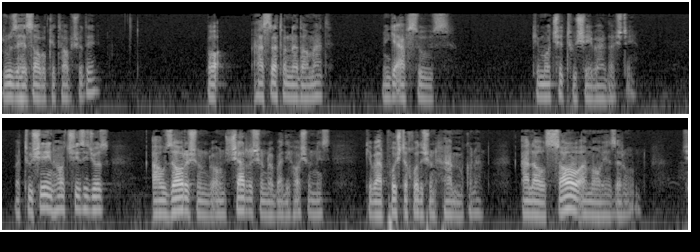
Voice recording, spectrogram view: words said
روز حساب و کتاب شده. با حسرت و ندامت میگه افسوس که ما چه توشه برداشتیم. و توشه اینها چیزی جز اوزارشون و اون شرشون و بدیهاشون نیست که بر پشت خودشون هم می‌کنن. علا سا ما یزرون چه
